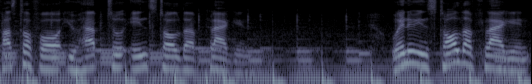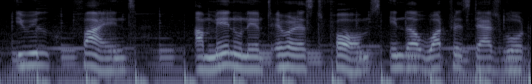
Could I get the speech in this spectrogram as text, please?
first of all, you have to install the plugin. When you install the plugin, you will find a menu named Everest Forms in the WordPress dashboard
